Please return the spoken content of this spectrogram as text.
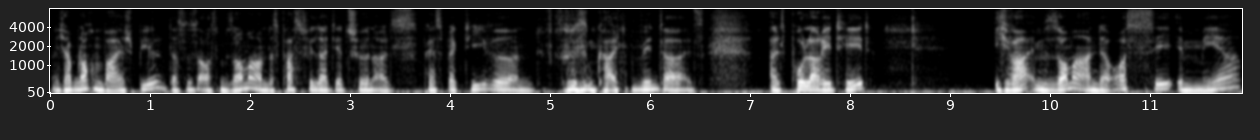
Und ich habe noch ein Beispiel, das ist aus dem Sommer und das passt vielleicht jetzt schön als Perspektive und zu diesem kalten Winter als, als Polarität. Ich war im Sommer an der Ostsee im Meer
